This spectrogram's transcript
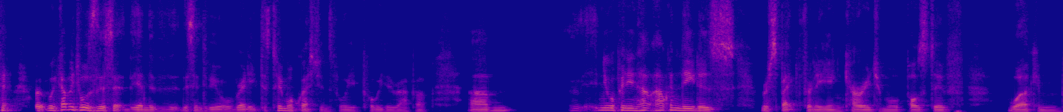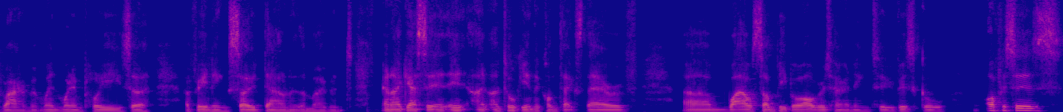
we're coming towards this at the end of this interview already. Just two more questions for you before we do wrap up. Um, in your opinion, how, how can leaders respectfully encourage a more positive work environment when, when employees are, are feeling so down at the moment? And I guess it, it, I'm talking in the context there of um, while some people are returning to physical offices,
